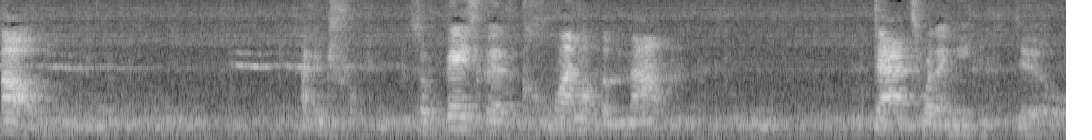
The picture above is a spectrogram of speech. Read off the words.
Oh. I can. Tr- so basically, I have to climb up the mountain. That's what I need to do.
